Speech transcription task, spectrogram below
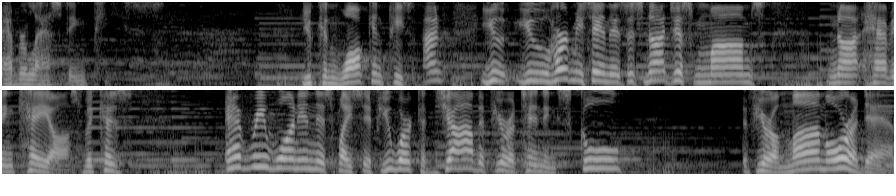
everlasting peace. You can walk in peace. I, you, you heard me saying this. It's not just moms not having chaos because Everyone in this place, if you work a job, if you're attending school, if you're a mom or a dad,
